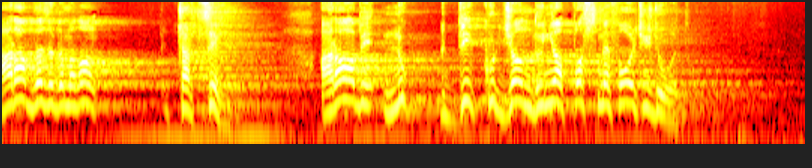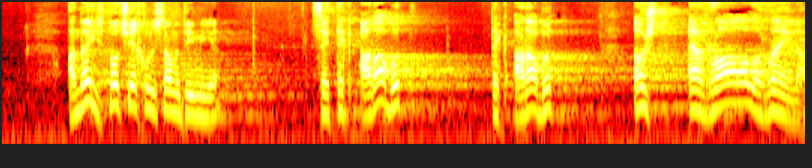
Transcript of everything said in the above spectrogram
Arab vëllazër do me thonë qartësim. Arabi nuk di kurgjo n'dunja pos me fol qysh duhet. Andaj thotë Sheikhul Islam ibn Tejmije, Se tek arabët, tek arabët është e rrallë rrejna.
